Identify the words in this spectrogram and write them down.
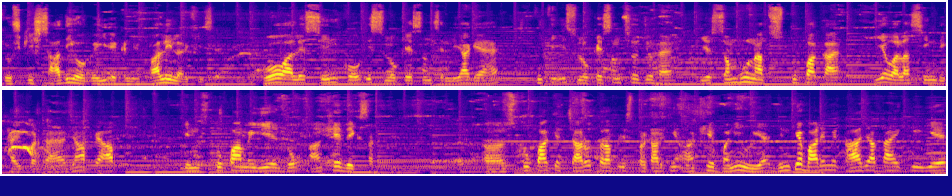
कि उसकी शादी हो गई एक नेपाली लड़की से, वो वाले सीन को इस लोकेशन से लिया गया है क्योंकि इस लोकेशन से जो है, ये शंभुनाथ स्तूपा का ये वाला सीन दिखाई पड़ता है, जहाँ पे आप इन स्तूपा में ये दो आँखें देख सकते हैं। स्तूपा के चारों तरफ़ इस प्रकार की आँखें बनी हुई है जिनके बारे में कहा जाता है कि ये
